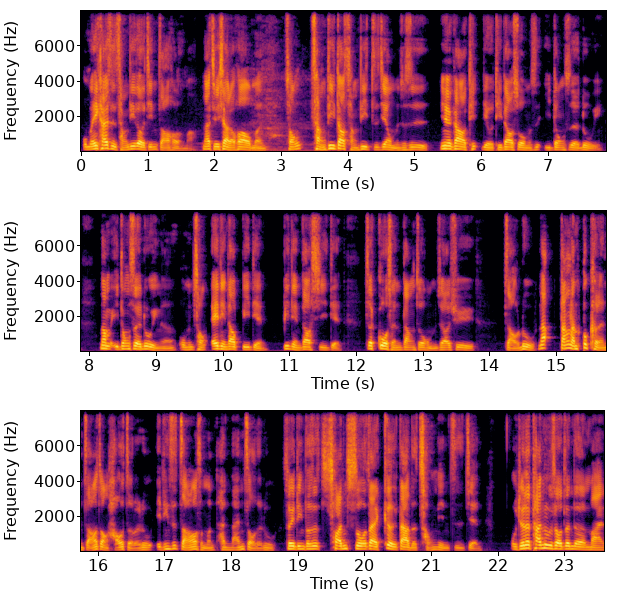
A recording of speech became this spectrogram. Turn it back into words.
我们一开始场地都已经找好了嘛？那接下来的话，我们从场地到场地之间，我们就是因为刚好提有提到说我们是移动式的露营。那么移动式的露营呢，我们从 A 点到 B 点，B 点到 C 点，这过程当中，我们就要去找路。那当然不可能找那种好走的路，一定是找到什么很难走的路，所以一定都是穿梭在各大的丛林之间。我觉得探路的时候真的蛮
